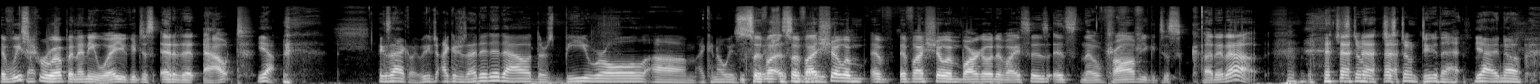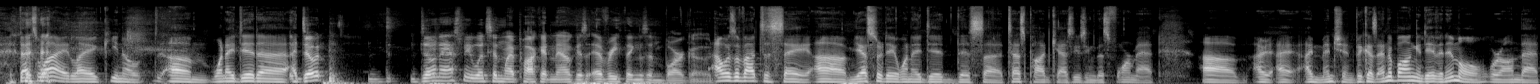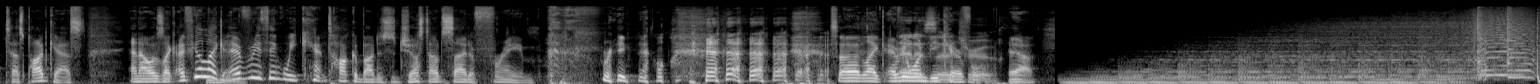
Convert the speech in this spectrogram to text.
if we screw up in any way, you could just edit it out. Yeah. Exactly. We, I could just edit it out. There's B-roll. Um, I can always. So if I so if I show em- if, if I show embargo devices, it's no problem. You could just cut it out. Just don't just don't do that. yeah, I know. That's why, like, you know, um, when I did, uh, I, don't d- don't ask me what's in my pocket now because everything's embargoed. I was about to say, um, yesterday when I did this uh, test podcast using this format, um, I, I, I mentioned because Enabong and David Imel were on that test podcast. And I was like, I feel like Mm-hmm. everything we can't talk about is just outside of frame right now. so, like, everyone be so careful. true. Yeah.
